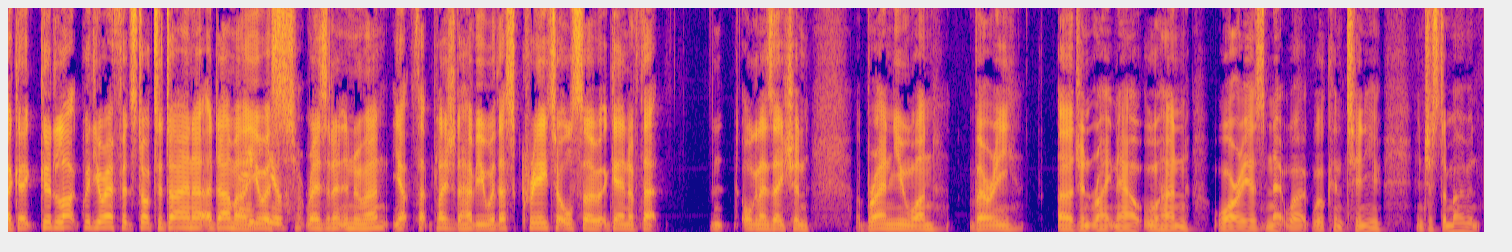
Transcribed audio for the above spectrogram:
Okay, good luck with your efforts, Dr. Diana Adama, Thank US resident in Wuhan. Yep, that pleasure to have you with us. Creator also, again, of that organization, a brand new one, very urgent right now, Wuhan Warriors Network. We'll continue in just a moment.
